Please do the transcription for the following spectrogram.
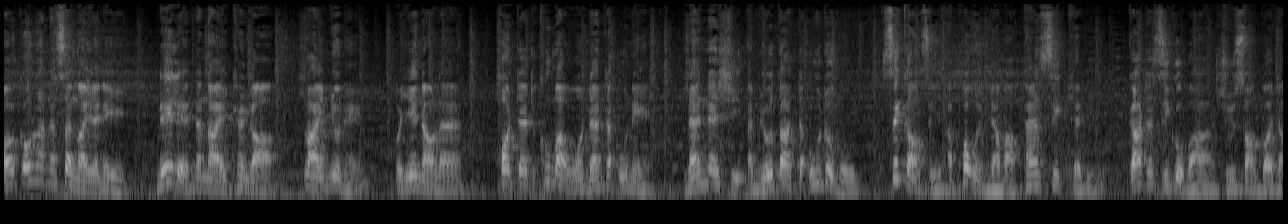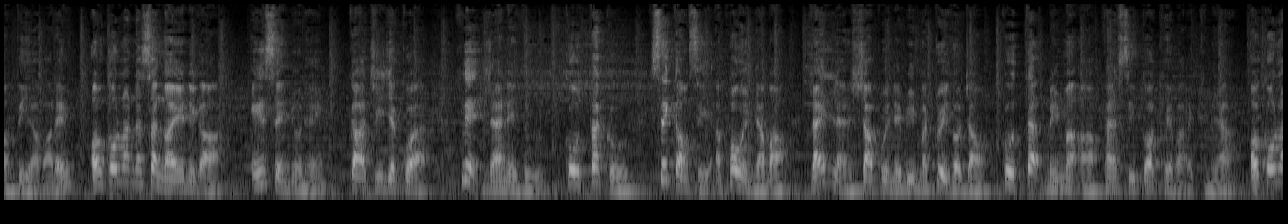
အော်ဂုတ်လ25ရက်နေ့နေ့လယ်2နာရီခန့်ကလှိုင်မြို့နယ်ဘရင်နောင်လန်းဟိုတယ်တစ်ခုမှဝန်တန်းတအူးနဲ့လမ်းနဲ့ရှိအမျိုးသားတအူးတို့ကို စစ်ကောင်စီအဖွဲ့ဝင်များမှဖမ်းဆီးခဲ့ပြီးကားတစ်စီးကိုပါယူဆောင်သွားကြောင်းသိရပါတယ်။အော်ဂုတ်လ25ရက်နေ့ကအင်းစိန်မြို့နယ်ကာကြီးရက်ကွက်နှစ်လမ်းနေသူကိုတက်ကိုစစ်ကောင်စီအဖွဲ့ဝင်များမှလိုက်လံရှာဖွေနေပြီးမတွေ့တော့ကြောင်းကိုတက်မိမအားဖမ်းဆီးသွားခဲ့ပါတယ်ခင်ဗျာ။အော်ဂုတ်လ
